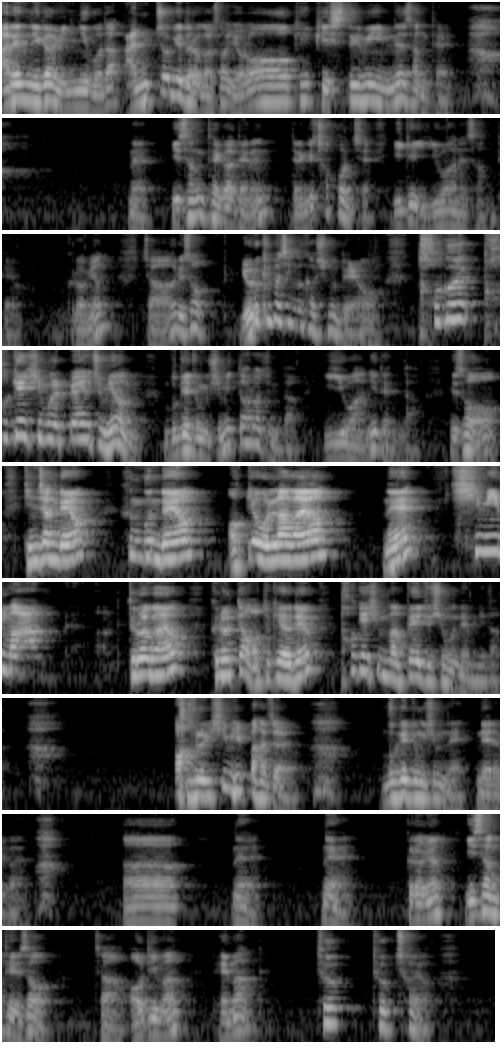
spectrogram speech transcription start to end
아랫니가 윗니보다 안쪽에 들어가서 이렇게 비스듬히 있는 상태. 네, 이 상태가 되는 되는 게 첫 번째. 이게 이완의 상태예요. 그러면 자, 그래서 이렇게만 생각하시면 돼요. 턱을 턱에 힘을 빼주면 무게 중심이 떨어진다. 이완이 된다. 그래서 긴장돼요? 흥분돼요? 어깨 올라가요? 네? 힘이 막 들어가요? 그럴 땐 어떻게 해야 돼요? 턱에 힘만 빼주시면 됩니다. 어, 그럼 힘이 빠져요. 무게 중심 내 내려가요. 아, 네, 네. 그러면 이 상태에서 자 어디만 배만 툭 툭 쳐요.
